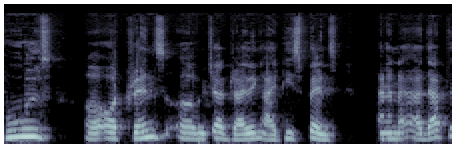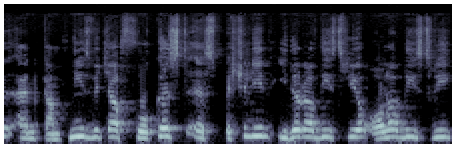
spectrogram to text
pools uh, or trends uh, which are driving IT spends, and uh, that and companies which are focused especially in either of these three or all of these three,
